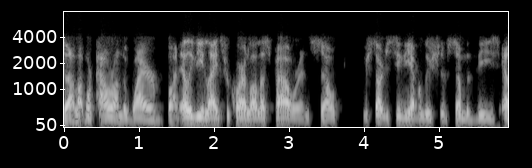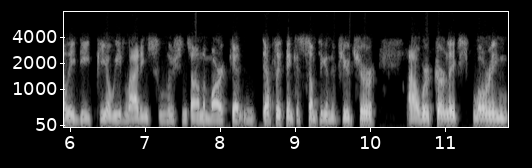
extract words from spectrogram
uh, a lot more power on the wire, but LED lights require a lot less power, and so you're starting to see the evolution of some of these LED PoE lighting solutions on the market, and definitely think it's something in the future. Uh, we're currently exploring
